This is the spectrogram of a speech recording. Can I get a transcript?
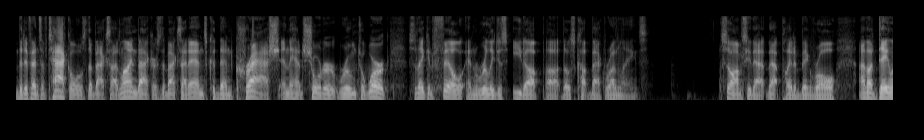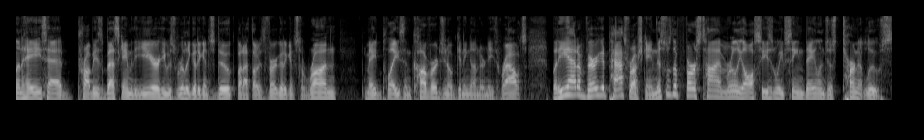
the defensive tackles, the backside linebackers, the backside ends could then crash, and they had shorter room to work, so they could fill and really just eat up uh, those cutback run lanes. So obviously that that played a big role. I thought Daelin Hayes had probably his best game of the year. He was really good against Duke, but I thought he was very good against the run. Made plays in coverage, you know, getting underneath routes. But he had a very good pass rush game. This was the first time really all season we've seen Daelin just turn it loose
